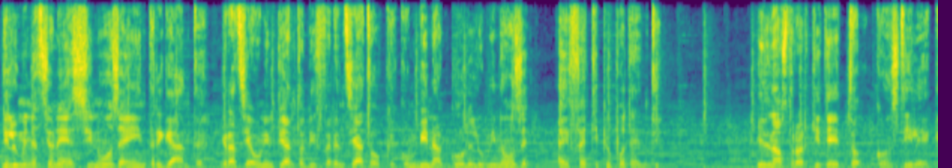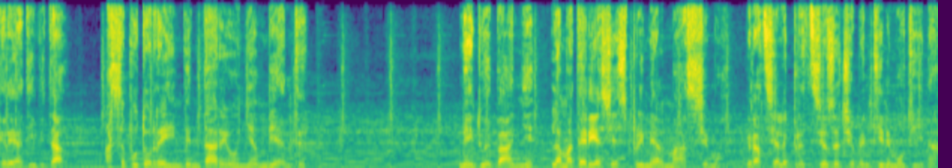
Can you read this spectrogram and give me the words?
L'illuminazione è sinuosa e intrigante, grazie a un impianto differenziato che combina gole luminose a effetti più potenti. Il nostro architetto, con stile e creatività, ha saputo reinventare ogni ambiente. Nei due bagni la materia si esprime al massimo, grazie alle preziose cementine Motina,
